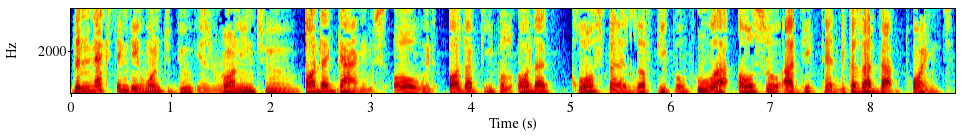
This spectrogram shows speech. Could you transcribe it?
the next thing they want to do is run into other gangs or with other people, other clusters of people who are also addicted because at that point,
